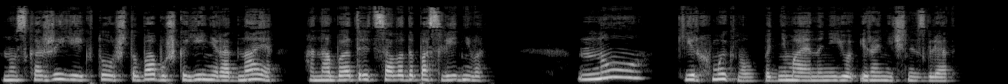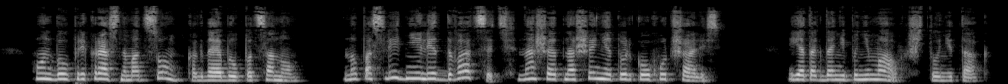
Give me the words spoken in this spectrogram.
но скажи ей кто, что бабушка ей не родная, она бы отрицала до последнего. «Ну...» — Кир хмыкнул, поднимая на нее ироничный взгляд. «Он был прекрасным отцом, когда я был пацаном, но последние лет двадцать наши отношения только ухудшались. Я тогда не понимал, что не так.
